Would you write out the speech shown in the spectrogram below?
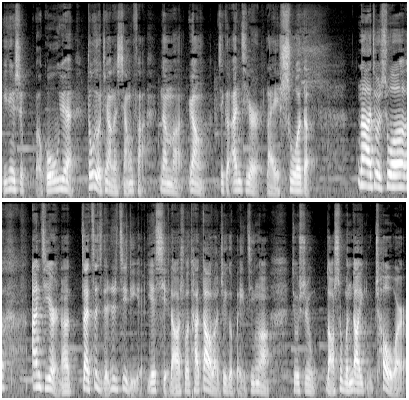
一定是呃国务院都有这样的想法。那么让这个安吉尔来说的，那就是说。安吉尔呢，在自己的日记里也写到，说他到了这个北京啊，就是老是闻到一股臭味儿，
